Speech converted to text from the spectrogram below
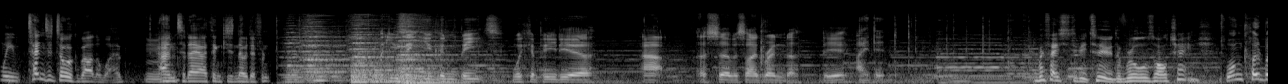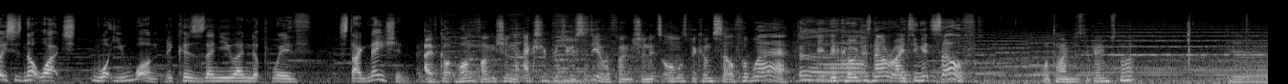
We tend to talk about the web, mm-hmm. and today I think is no different. Do you think you can beat Wikipedia at a server-side render, do you? I did. With HTTP 2, the rules all change. One codebase is not what, what you want because then you end up with stagnation. I've got one function that actually produces the other function. It's almost become self-aware. The code is now writing itself. What time does the game start? Mm.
